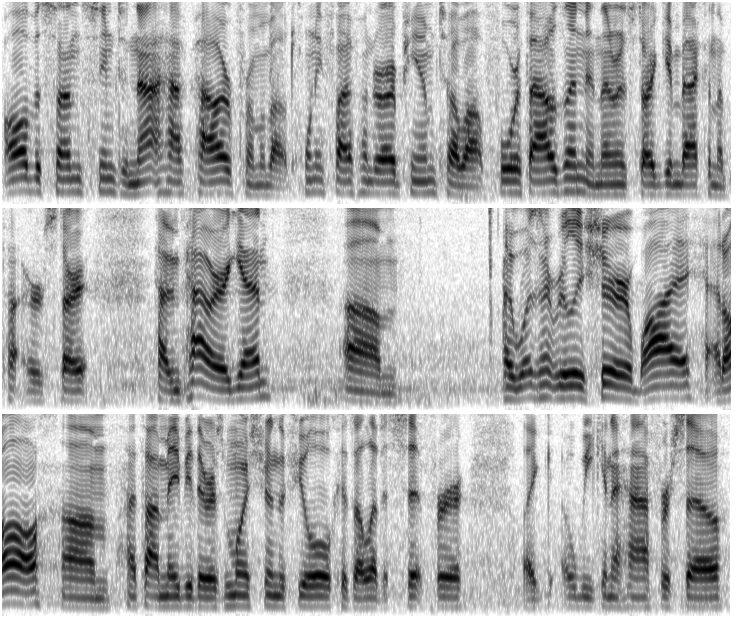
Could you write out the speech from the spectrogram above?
all of a sudden seemed to not have power from about 2500 RPM to about 4000 and then it would start getting back in the, or start having power again. Um, I wasn't really sure why at all. Um, I thought maybe there was moisture in the fuel because I let it sit for like a week and a half or so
